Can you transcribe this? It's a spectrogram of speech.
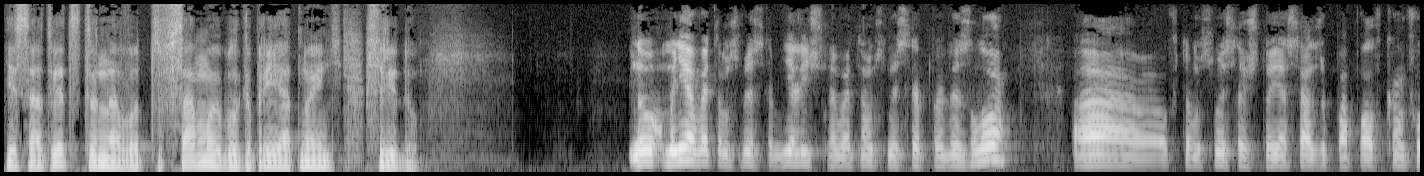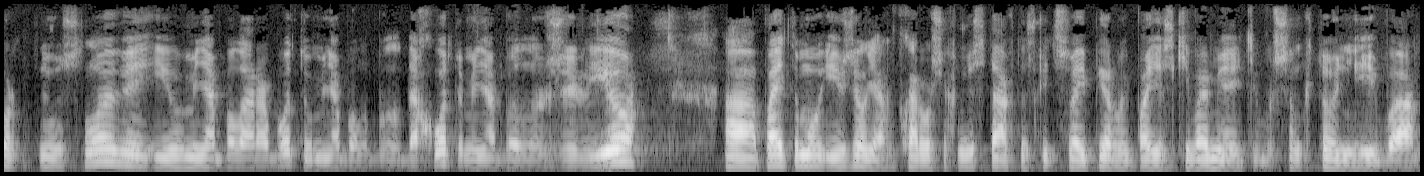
и, соответственно, вот в самую благоприятную среду? Ну, мне в этом смысле, мне лично в этом смысле повезло, а, в том смысле, что я сразу попал в комфортные условия, и у меня была работа, у меня был, был доход, у меня было жилье, а, поэтому и жил я в хороших местах, так сказать, в своей первой поездке в Америке, в Вашингтоне и в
